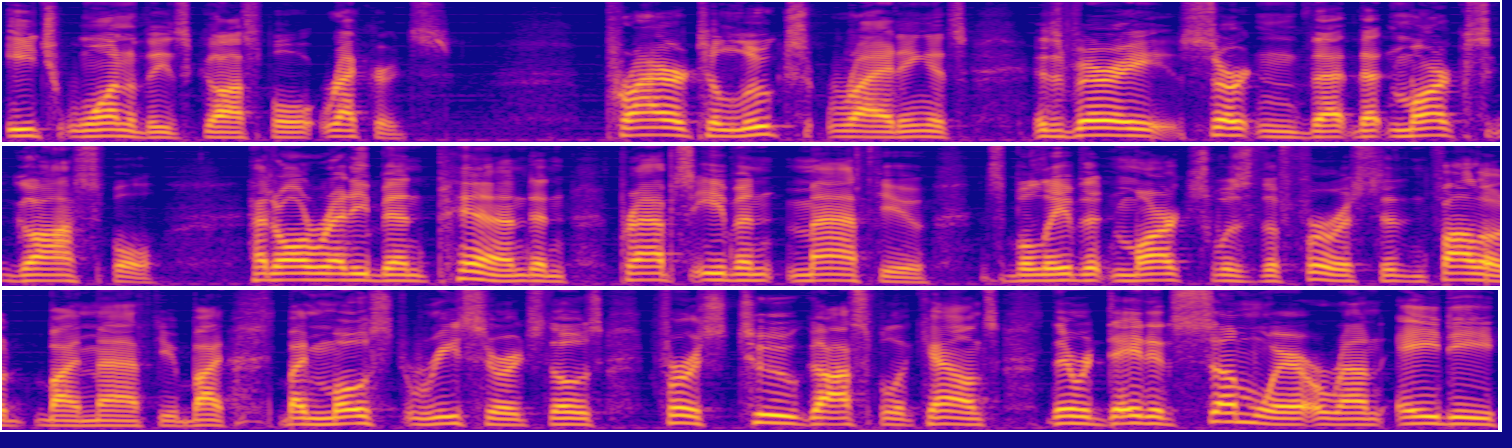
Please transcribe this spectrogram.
each one of these gospel records. Prior to Luke's writing, it's, it's very certain that, that Mark's gospel had already been penned, and perhaps even Matthew. It's believed that Mark's was the first and followed by Matthew. By, by most research, those first two gospel accounts, they were dated somewhere around AD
